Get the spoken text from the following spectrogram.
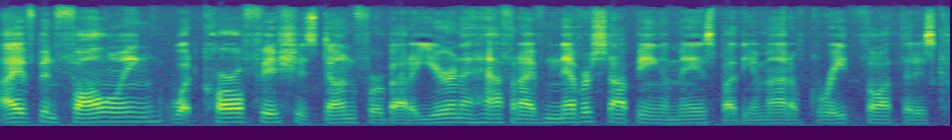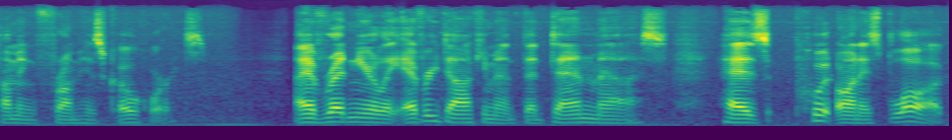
I have been following what Karl Fisch has done for about a year and a half, and I've never stopped being amazed by the amount of great thought that is coming from his cohorts. I have read nearly every document that Dan Maas has put on his blog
